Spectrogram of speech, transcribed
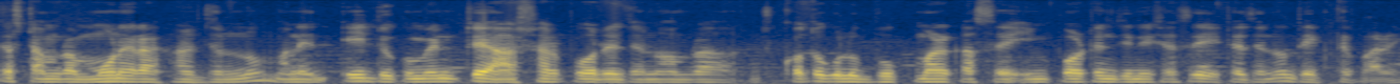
জাস্ট আমরা মনে রাখার জন্য মানে এই ডকুমেন্টে আসার পরে যেন আমরা কতগুলো বুকমার্ক আছে ইম্পর্টেন্ট জিনিস আছে, এটা যেন দেখতে পারি।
